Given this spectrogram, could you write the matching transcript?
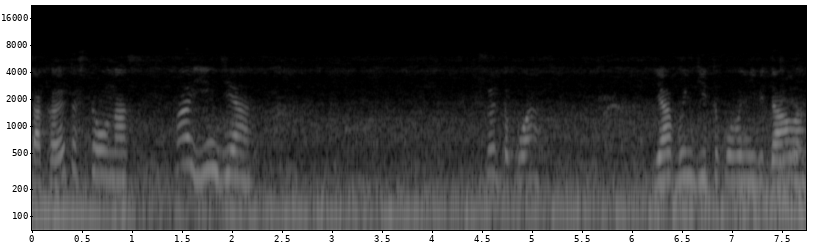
Так, а это что у нас? А, Индия. Что это такое? Я в Индии такого не видала.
